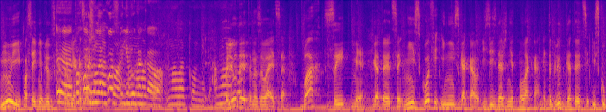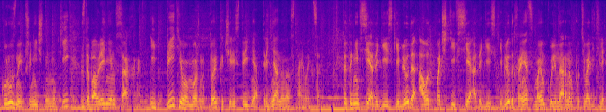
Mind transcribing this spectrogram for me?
Ну и последнее блюдо, с которым Э, я похоже хотел... на кофе либо молоко. какао. Молоко мне. А молоко? Блюдо это называется бах-сы-ме. Готовится не из кофе и не из какао. И здесь даже нет молока. Это блюдо готовится из кукурузной пшеничной муки с добавлением сахара. И пить его можно только через три дня. Три дня оно настаивается. Это не все адыгейские блюда, а вот почти все адыгейские блюда хранятся в моем кулинарном путеводителе.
